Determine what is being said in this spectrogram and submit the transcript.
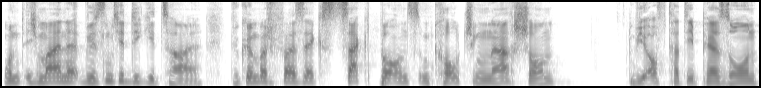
Und ich meine, wir sind hier digital. Wir können beispielsweise exakt bei uns im Coaching nachschauen, wie oft hat die Person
